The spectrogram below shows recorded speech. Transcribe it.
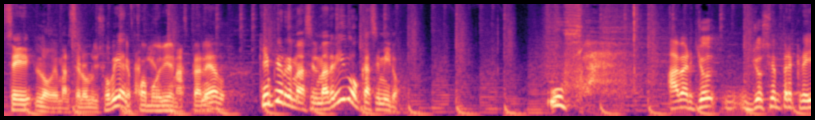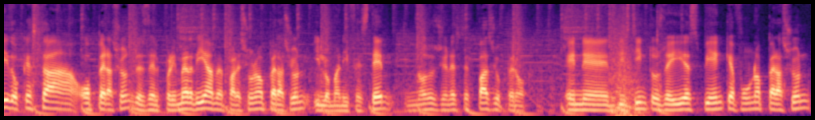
Sí, lo de Marcelo lo hizo bien, Que fue muy bien. más planeado. ¿Quién pierde más, el Madrid o Casemiro? Uf. A ver, yo, yo siempre he creído que esta operación, desde el primer día, me pareció una operación, y lo manifesté, no sé si en este espacio, pero en eh, distintos de ESPN, que fue una operación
